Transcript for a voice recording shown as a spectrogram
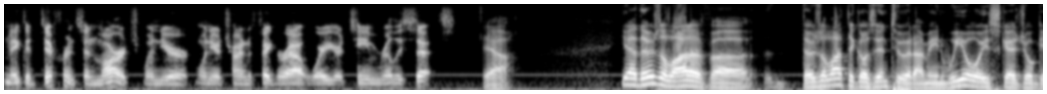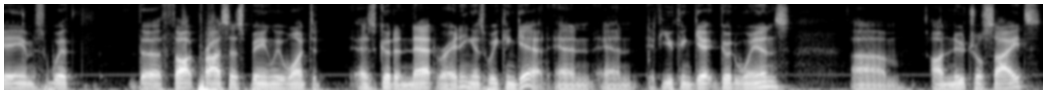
make a difference in March when you're when you're trying to figure out where your team really sits. Yeah. Yeah, there's a lot of uh, there's a lot that goes into it. I mean, we always schedule games with the thought process being we want to as good a net rating as we can get, and and if you can get good wins um, on neutral sites,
